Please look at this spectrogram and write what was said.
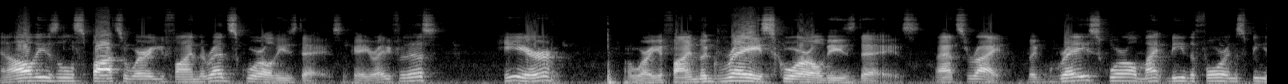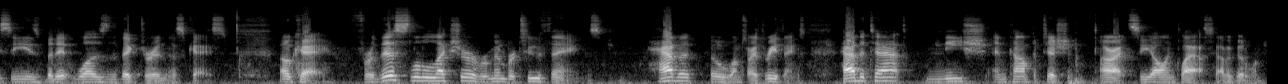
And all these little spots are where you find the red squirrel these days. Okay, you ready for this? Here are where you find the gray squirrel these days. That's right. The gray squirrel might be the foreign species, but it was the victor in this case. Okay, for this little lecture, remember two things. Habit, oh, I'm sorry, three things. Habitat, niche, and competition. All right, see y'all in class. Have a good one.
